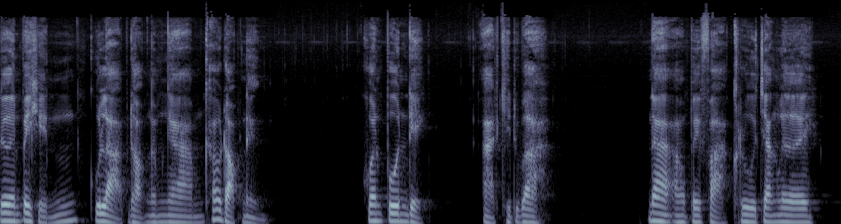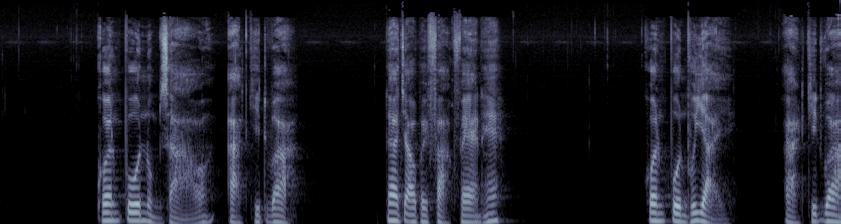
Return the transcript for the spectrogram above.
เดินไปเห็นกุหลาบดอกงามๆเข้าดอกหนึ่ง คนปูนเด็กอาจคิดว่า น่าเอาไปฝากครูจังเลย คนปูนหนุ่มสาวอาจคิดว่า น่าจะเอาไปฝากแฟนแฮะ คนปูนผู้ใหญ่ อาจคิดว่า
